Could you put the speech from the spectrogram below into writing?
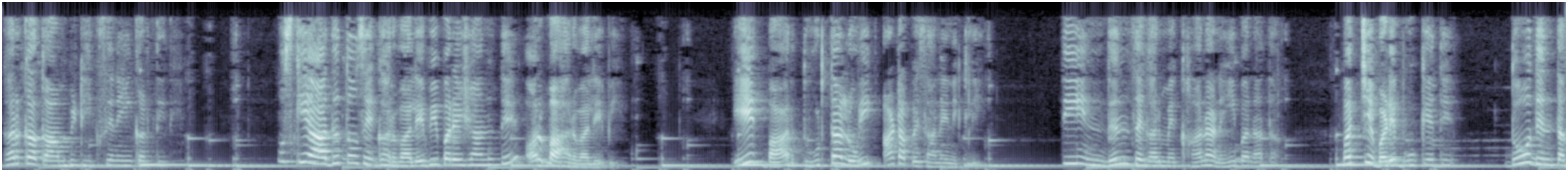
घर का काम भी ठीक से नहीं करती थी। उसकी आदतों से घर वाले भी परेशान थे और बाहर वाले भी। एक बार धूर्ता लोमड़ी आटा पिसाने निकली। तीन दिन से घर में खाना नहीं बना था। बच्चे बड़े भूखे थे। दो दिन तक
